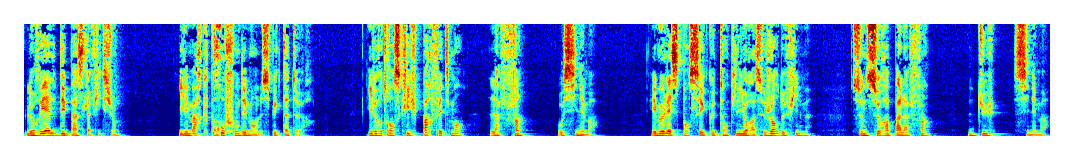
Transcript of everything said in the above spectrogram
le réel dépasse la fiction. Il marque profondément le spectateur. Ils retranscrivent parfaitement la fin au cinéma et me laissent penser que tant qu'il y aura ce genre de film, ce ne sera pas la fin du cinéma.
